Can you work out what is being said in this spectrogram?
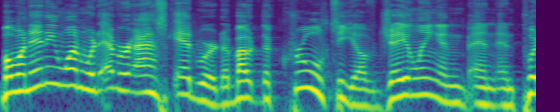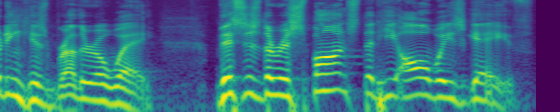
But when anyone would ever ask Edward about the cruelty of jailing and, and, and putting his brother away, this is the response that he always gave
